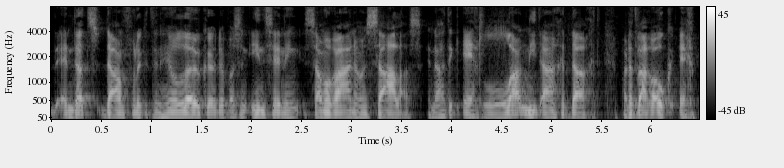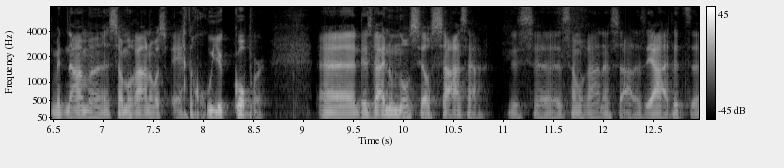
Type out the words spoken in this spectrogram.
en dat, daarom vond ik het een heel leuke. Er was een inzending Samorano en Salas. En daar had ik echt lang niet aan gedacht. Maar dat waren ook echt, met name Samorano was echt een goede kopper. Eh, dus wij noemden onszelf Sasa. Dus eh Samorano en Salas. Ja, dat... eh,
